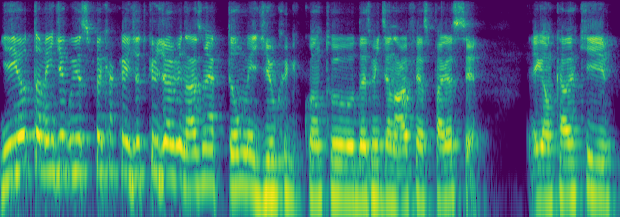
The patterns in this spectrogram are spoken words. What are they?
E eu também digo isso porque acredito que o Giovinazzi não é tão medíocre quanto 2019 fez parecer. Ele é um cara que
